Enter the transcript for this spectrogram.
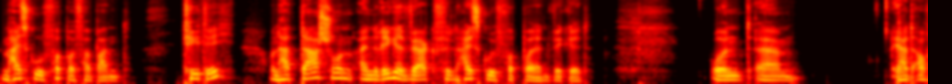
im Highschool-Football-Verband tätig und hat da schon ein Regelwerk für den Highschool-Football entwickelt. Und ähm, er hat auch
